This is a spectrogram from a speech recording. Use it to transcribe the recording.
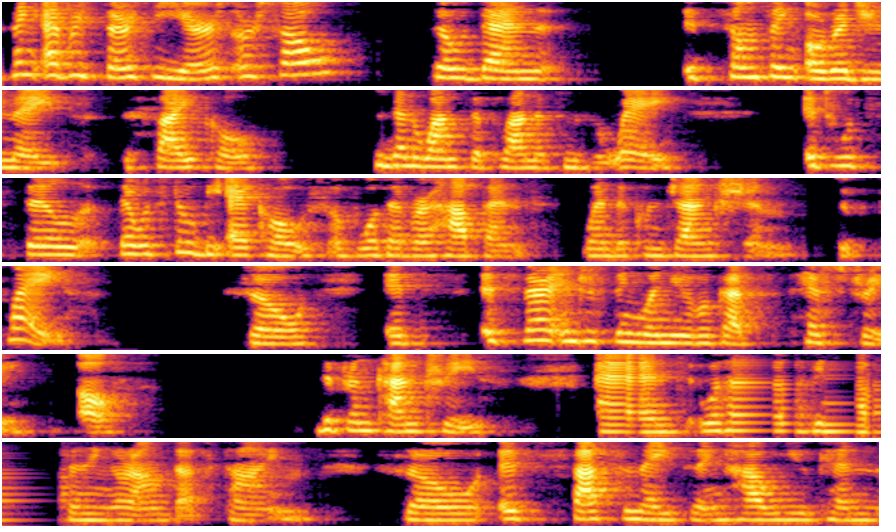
I think, every 30 years or so. So then it's something originates the cycle, and then once the planets move away, it would still there would still be echoes of whatever happened when the conjunction took place. So it's it's very interesting when you look at history of different countries and what has been happening around that time. So it's fascinating how you can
